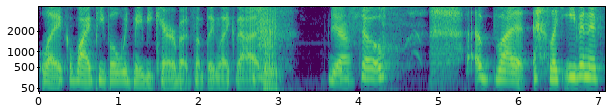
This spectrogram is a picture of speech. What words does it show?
like why people would maybe care about something like that. yeah, So, but like, even if,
